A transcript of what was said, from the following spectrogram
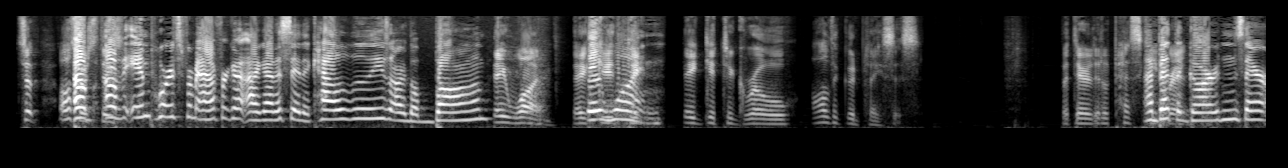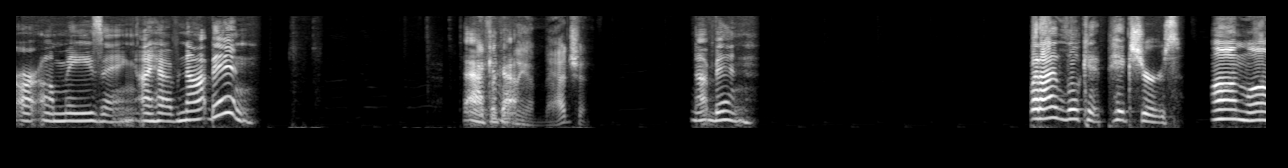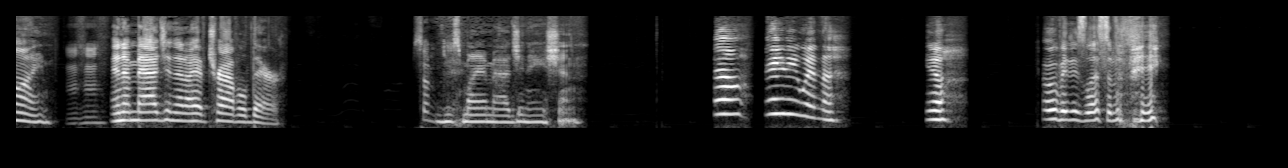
So also Of, of imports from Africa, I got to say the calla lilies are the bomb. they won. They, They get, won. They, get to grow all the good places. But they're little pesky. I bet the gardens there are amazing. I have not been to I can Africa. only imagine. Not been. But I look at pictures online Mm-hmm. and imagine that I have traveled there. Some Use my imagination. Well, maybe when the, you know, COVID is less of a thing.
